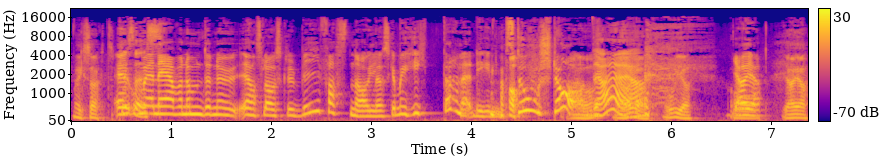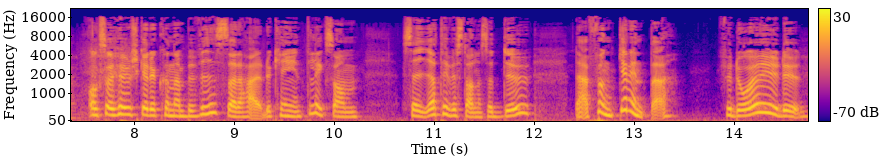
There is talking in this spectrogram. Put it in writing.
Exakt. Precis. Men även om det nu en slag skulle bli fastnaglad ska man ju hitta den här, det är en stor stad. Ja, ja, ja. ja. Oh, ja. Ja, ja. ja, ja. Och så hur ska du kunna bevisa det här? Du kan ju inte liksom säga till vestalen så att du, det här funkar inte. För då är ju du,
